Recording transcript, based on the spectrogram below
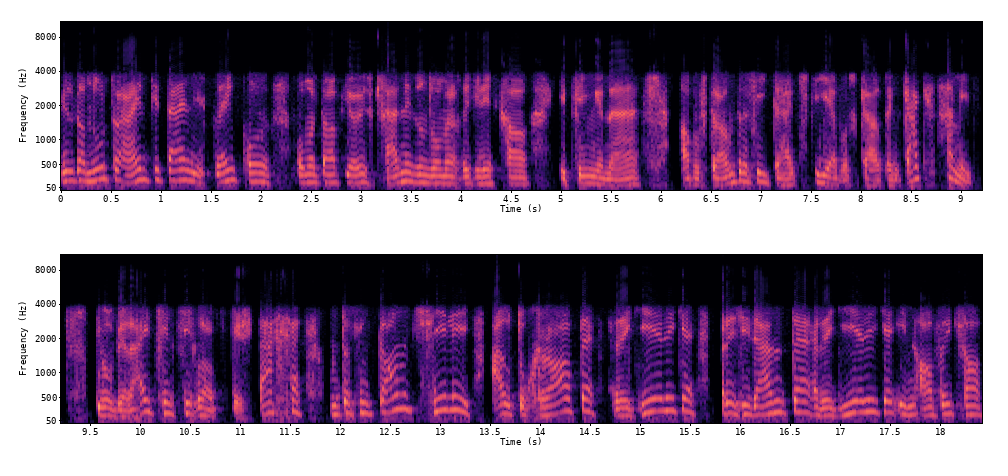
weil dann nur der eine Teil ist Glencore, wo man da bei uns kennt und wo man bisschen kann in die Finger nehmen kann. Aber auf der anderen Seite hat es die, die das Geld entgegennehmen. Die, die bereit sind, sich zu bestechen. Und das sind ganz viele Autokraten, Regierungen, Präsidenten, Regierungen in Afrika,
